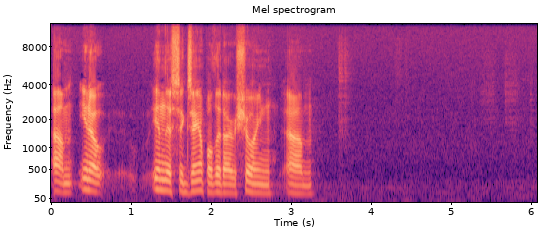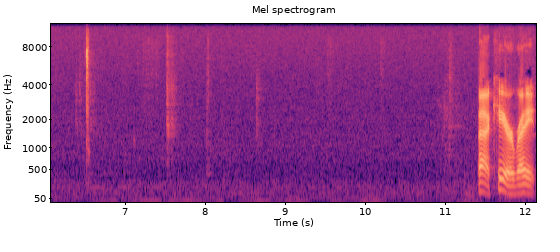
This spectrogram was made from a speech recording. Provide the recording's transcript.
Um, you know, in this example that I was showing, um, back here, right,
